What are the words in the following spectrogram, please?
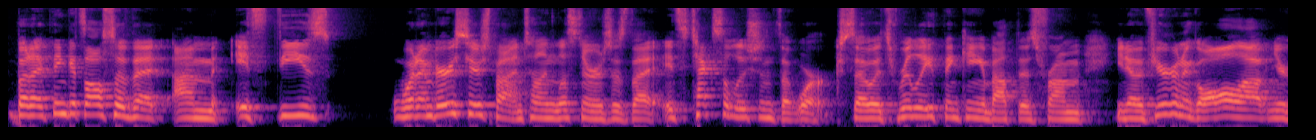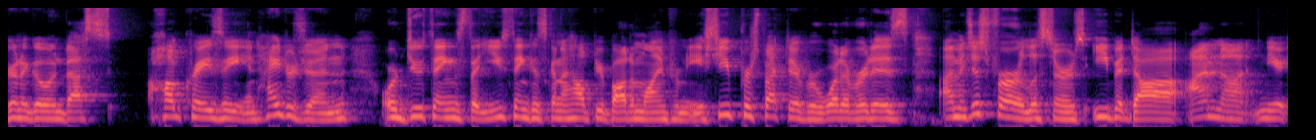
But I think it's also that um, it's these. What I'm very serious about and telling listeners is that it's tech solutions that work. So it's really thinking about this from, you know, if you're going to go all out and you're going to go invest hog crazy in hydrogen or do things that you think is going to help your bottom line from an ESG perspective or whatever it is. I mean, just for our listeners, EBITDA, I'm not near,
